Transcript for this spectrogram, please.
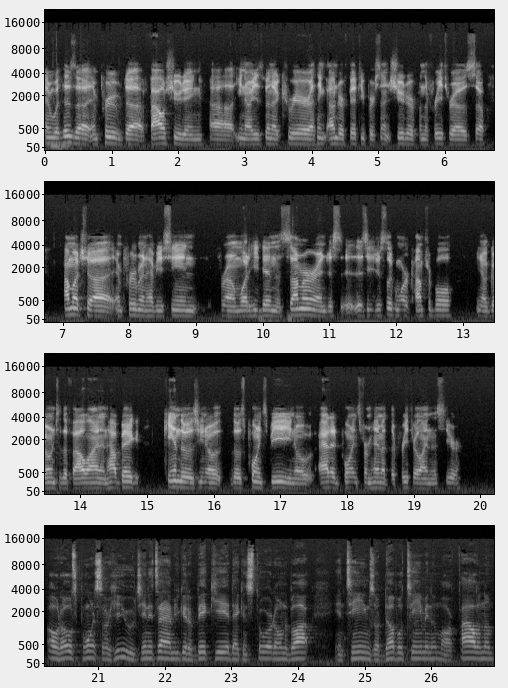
And with his uh, improved uh, foul shooting, uh, you know, he's been a career, I think, under 50% shooter from the free throws. So, how much uh, improvement have you seen from what he did in the summer? And just does he just look more comfortable, you know, going to the foul line? And how big can those, you know, those points be, you know, added points from him at the free throw line this year? Oh, those points are huge. Anytime you get a big kid that can store it on the block, and teams are double teaming them or fouling them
